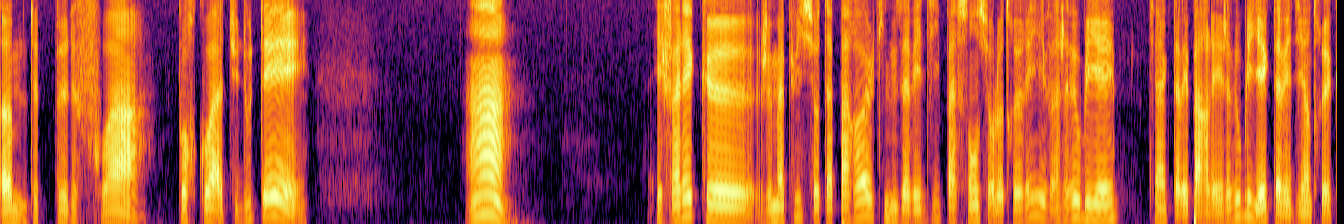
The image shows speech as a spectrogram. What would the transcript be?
Homme de peu de foi, pourquoi as-tu douté Hein? Il fallait que je m'appuie sur ta parole qui nous avait dit passons sur l'autre rive. Ah, j'avais oublié. Tiens, que tu avais parlé. J'avais oublié que tu avais dit un truc.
